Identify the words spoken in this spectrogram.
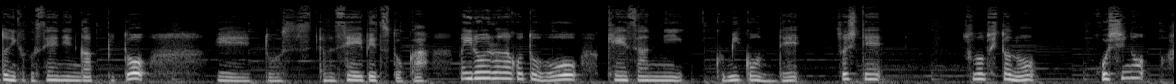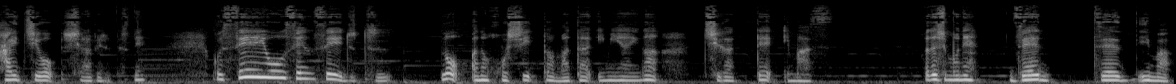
とにかく生年月日と、えっ、と、性別とか、いろいろなことを計算に組み込んで、そしてその人の星の配置を調べるんですね。これ西洋先生術のあの星とはまた意味合いが違っています。私もね、全然今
